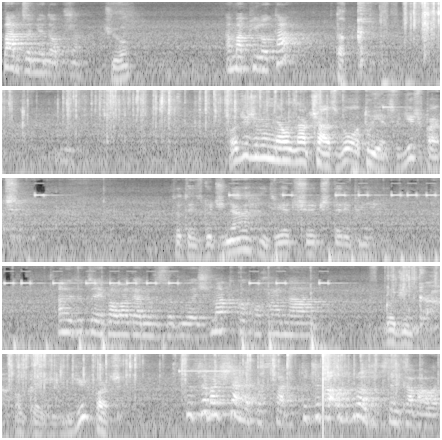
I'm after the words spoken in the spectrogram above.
Bardzo niedobrze. Ciu. A ma pilota? Tak. Chodzi, żebym miał na czas, bo o tu jest, widzisz, patrz. Co to jest godzina? Dwie, trzy, cztery, pięć. Ale ty tutaj bałagan już zrobiłeś. Matko kochana, Godzinka, okej. Widzisz, patrz. tu trzeba ścianę postawić, tu trzeba odgrodzić ten kawałek.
